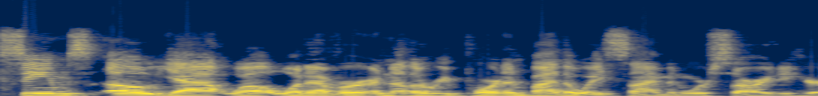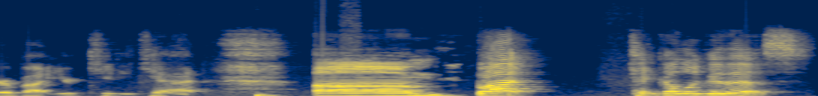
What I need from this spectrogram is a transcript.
seems oh yeah well whatever another report. And by the way simon we're sorry to hear about your kitty cat. Um, but take a look at this.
